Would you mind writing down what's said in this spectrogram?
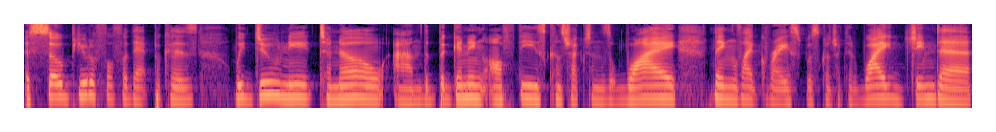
is so beautiful for that because we do need to know um, the beginning of these constructions, why things like grace was constructed, why gender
